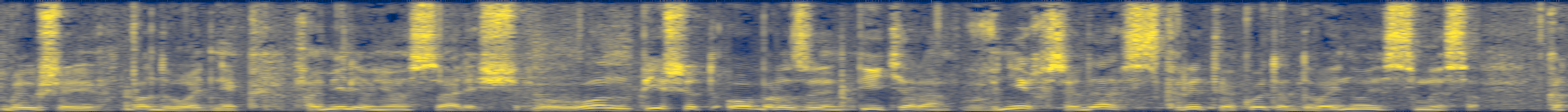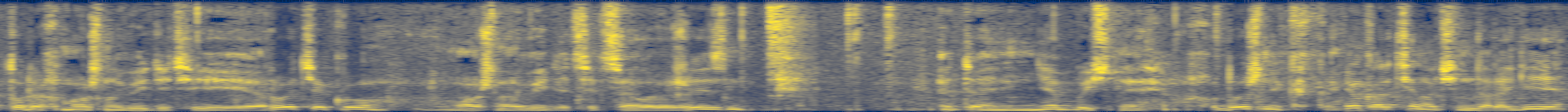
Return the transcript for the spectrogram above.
бывший подводник. Фамилия у него Салищ. Он пишет образы Питера. В них всегда скрыт какой-то двойной смысл, в которых можно увидеть и эротику, можно увидеть и целую жизнь. Это необычный художник. У него картины очень дорогие.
